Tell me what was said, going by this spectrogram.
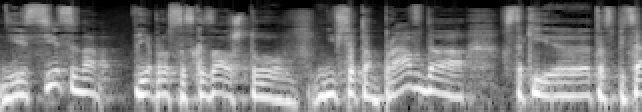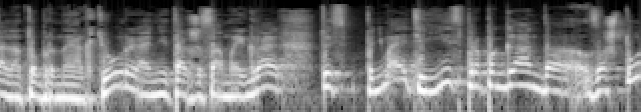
Естественно, я просто сказал, что не все там правда, такие, это специально отобранные актеры, они так же самое играют. То есть, понимаете, есть пропаганда за что-то,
